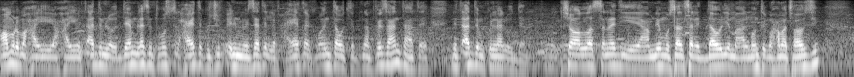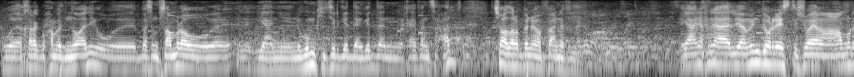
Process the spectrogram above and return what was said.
عمره ما هي- هيتقدم لقدام. لازم تبص لحياتك وتشوف إيه الميزات اللي في حياتك وأنت وتتنفذها أنت هنتقدم كلنا لقدام. إن شاء الله السنة دي عاملين مسلسل الدولي مع المنتج محمد فوزي وإخراج محمد النقلي وباسم سمرة ويعني نجوم كتير جدا جدا خايف انسى حد إن شاء الله ربنا يوفقنا فيه. يعني إحنا اليومين دول ريست شوية مع عمرو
